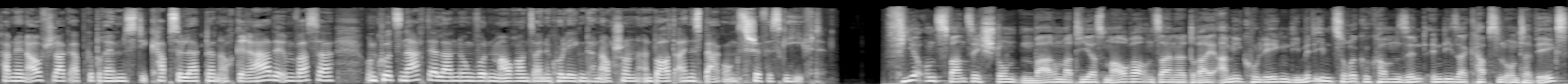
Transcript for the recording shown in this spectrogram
haben den Aufschlag abgebremst. Die Kapsel lag dann auch gerade im Wasser und kurz nach der Landung wurden Maurer und seine Kollegen dann auch schon an Bord eines Bergungsschiffes gehievt. 24 Stunden waren Matthias Maurer und seine drei Ami-Kollegen, die mit ihm zurückgekommen sind, in dieser Kapsel unterwegs.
